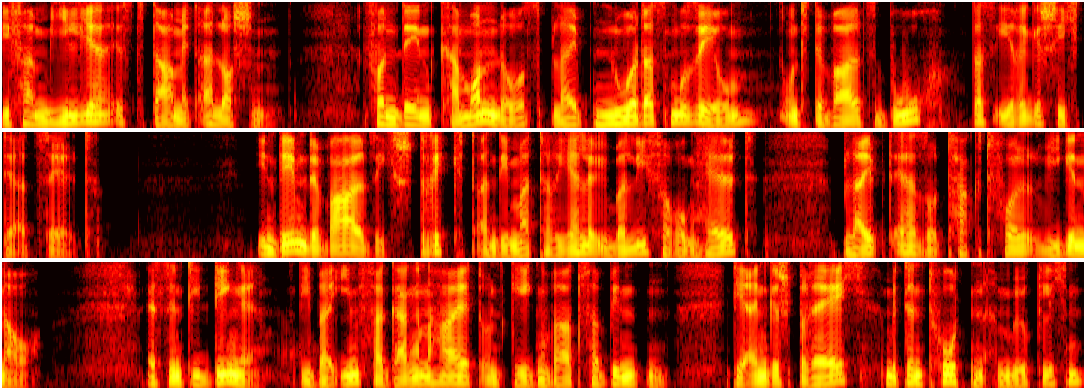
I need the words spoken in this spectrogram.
Die Familie ist damit erloschen. Von den Camondos bleibt nur das Museum und de Waals Buch, das ihre Geschichte erzählt. Indem de Waal sich strikt an die materielle Überlieferung hält, bleibt er so taktvoll wie genau. Es sind die Dinge, die bei ihm Vergangenheit und Gegenwart verbinden, die ein Gespräch mit den Toten ermöglichen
